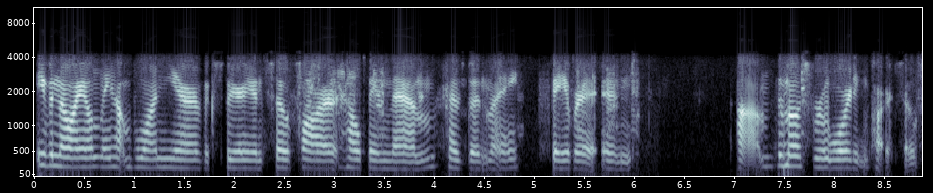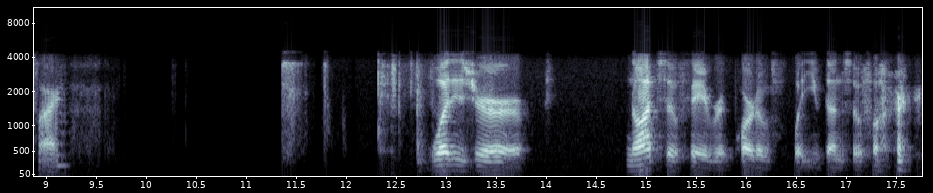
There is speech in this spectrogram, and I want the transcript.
even though I only have one year of experience so far, helping them has been my favorite and um, the most rewarding part so far. What is your not so favorite part of what you've done so far?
